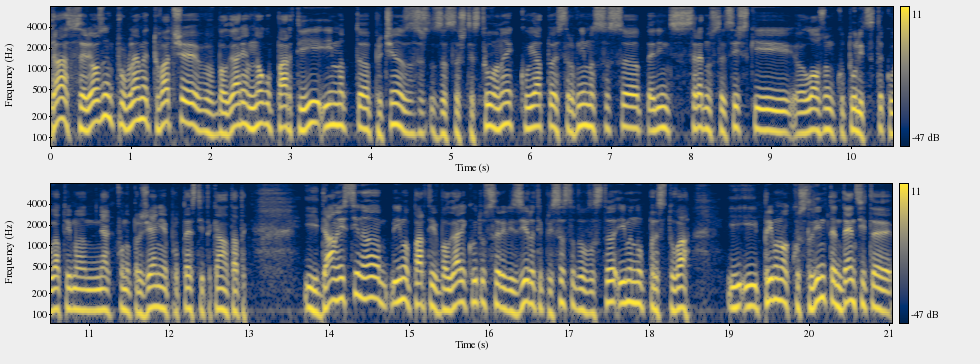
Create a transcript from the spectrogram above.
Да, сериозен проблем е това, че в България много партии имат причина за, съществуване, която е сравнима с един средностатистически лозунг от улицата, когато има някакво напрежение, протести и така нататък. И да, наистина има партии в България, които се реализират и присъстват във властта именно през това. И, и примерно, ако следим тенденциите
